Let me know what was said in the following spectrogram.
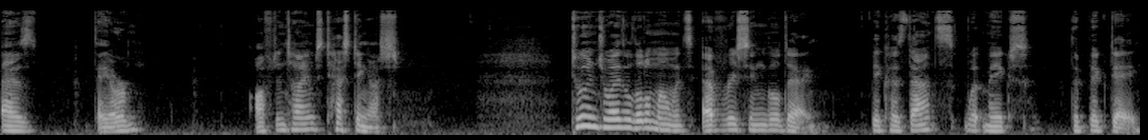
as they are oftentimes testing us. To enjoy the little moments every single day, because that's what makes the big day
